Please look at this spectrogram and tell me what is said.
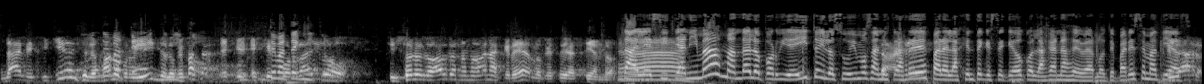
Dale, si quieren se los mando por videito. Lo que pasa es que, es que tema por técnico. radio, si solo lo hablo no me van a creer lo que estoy haciendo. Dale, Ah. si te animás, mandalo por videito y lo subimos a nuestras Dale. redes para la gente que se quedó con las ganas de verlo. ¿Te parece, Matías? Claro,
